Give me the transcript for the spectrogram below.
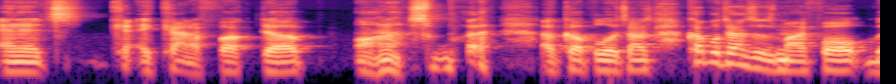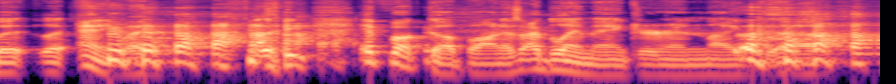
and it's it kind of fucked up on us a couple of times. A couple of times it was my fault, but like, anyway, like, it fucked up on us. I blame Anchor and like, uh,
